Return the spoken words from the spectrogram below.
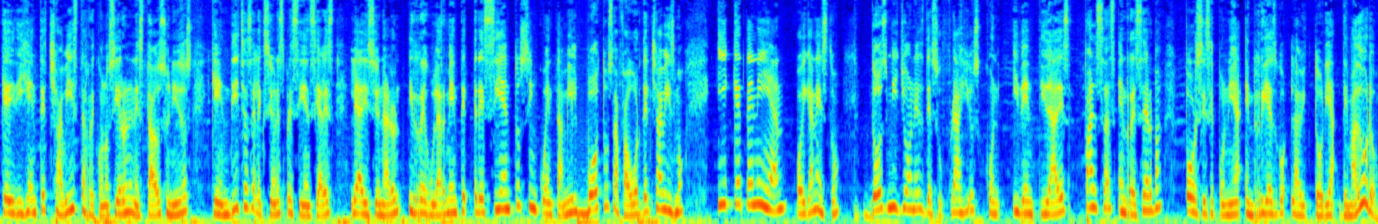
que dirigentes chavistas reconocieron en Estados Unidos que en dichas elecciones presidenciales le adicionaron irregularmente 350 mil votos a favor del chavismo y que tenían, oigan esto, dos millones de sufragios con identidades falsas en reserva por si se ponía en riesgo la victoria de Maduro.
